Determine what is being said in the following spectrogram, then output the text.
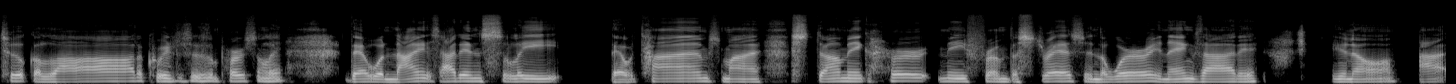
took a lot of criticism personally. There were nights I didn't sleep. There were times my stomach hurt me from the stress and the worry and the anxiety. You know, I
